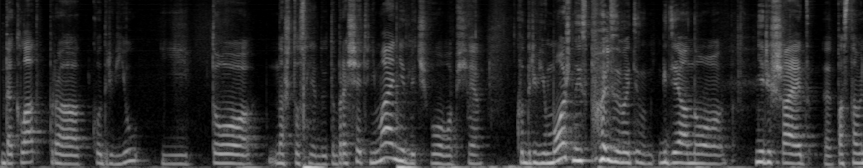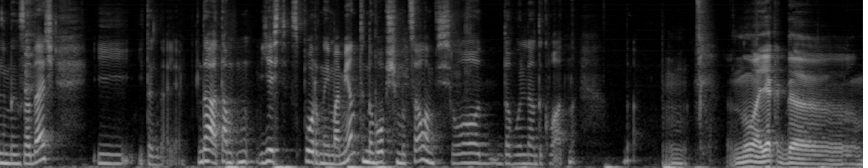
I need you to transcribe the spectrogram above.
доклад про код-ревью и то, на что следует обращать внимание, для чего вообще код-ревью можно использовать, где оно не решает э, поставленных задач и, и так далее. Да, там есть спорные моменты, но в общем и целом все довольно адекватно. Ну, а я когда э,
